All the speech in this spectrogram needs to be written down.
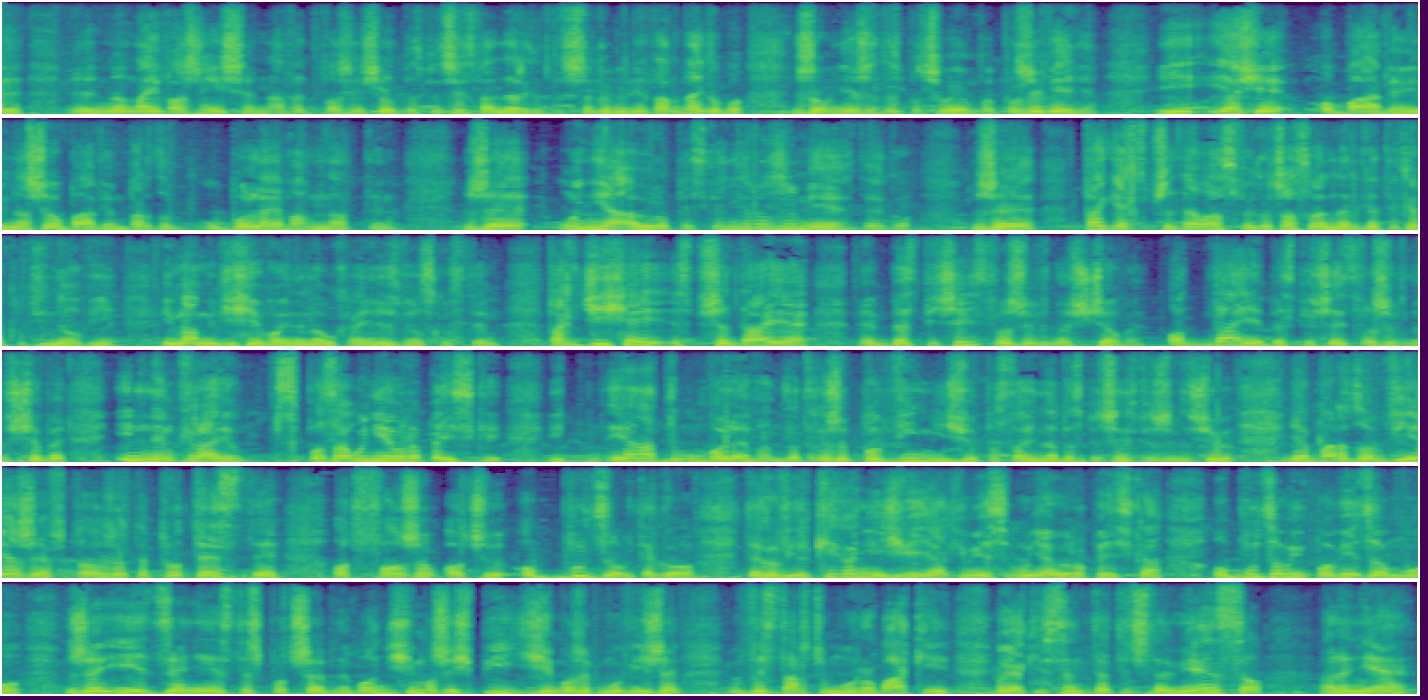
no, najważniejsze, nawet ważniejsze od bezpieczeństwa energetycznego, militarnego, bo żołnierze też potrzebują pożywienia. I ja się obawiam, i znaczy obawiam, bardzo ubolewam nad tym, że Unia Europejska nie rozumie tego, że tak jak sprzedała swego czasu energetykę Putinowi i mamy dzisiaj wojnę na Ukrainie w związku z tym, tak dzisiaj sprzedaje bezpieczeństwo żywnościowe, oddaje bezpieczeństwo żywnościowe innym krajom spoza Unii Europejskiej. I ja nad tym ubolewam, dlatego że powinniśmy postawić na bezpieczeństwie żywnościowym. Ja bardzo wierzę w to, że te protesty otworzą oczy, obudzą tego, tego wielkiego niedźwiedzia, jakim jest Unia Europejska, obudzą i powiedzą mu, że jedzenie jest też potrzebne, bo on dzisiaj może śpi, dzisiaj może mówi, że wystarczą mu robaki, jakieś syntetyczne mięso, ale nie.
